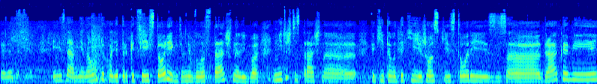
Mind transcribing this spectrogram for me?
Мне просто я, не знаю, мне на ум приходят только те истории, где мне было страшно, либо не то, что страшно, а какие-то вот такие жесткие истории с э, драками,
